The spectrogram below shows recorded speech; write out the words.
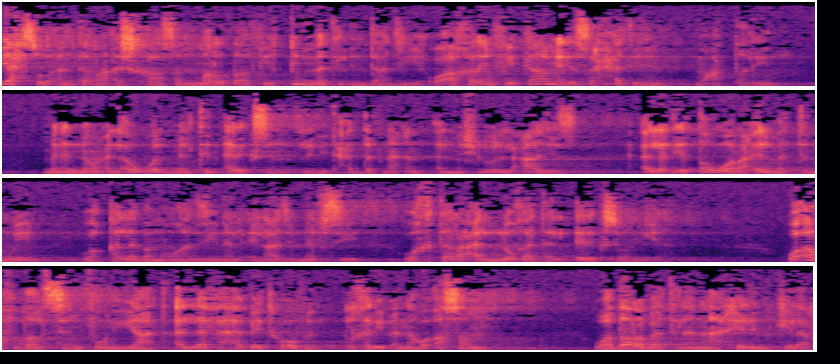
يحصل أن ترى أشخاصا مرضى في قمة الإنتاجية وآخرين في كامل صحتهم معطلين. من النوع الأول ميلتون أريكسون الذي تحدثنا عنه المشلول العاجز الذي طور علم التنويم وقلب موازين العلاج النفسي واخترع اللغة الإريكسونية. وأفضل سيمفونيات ألفها بيتهوفن الغريب أنه أصم. وضربت لنا هيلين كيلر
